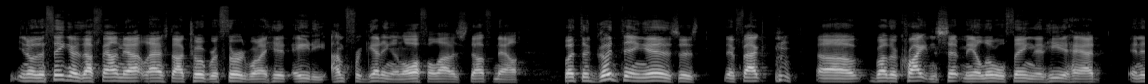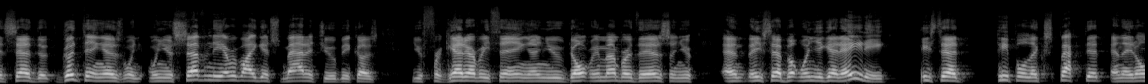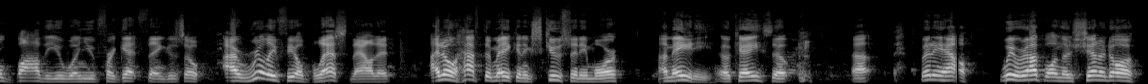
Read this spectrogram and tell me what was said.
You know, the thing is, I found out last October 3rd when I hit 80. I'm forgetting an awful lot of stuff now. But the good thing is, is in fact, uh, Brother Crichton sent me a little thing that he had, and it said the good thing is when, when you're 70, everybody gets mad at you because you forget everything and you don't remember this and you and they said but when you get 80 he said people expect it and they don't bother you when you forget things. And so i really feel blessed now that i don't have to make an excuse anymore. I'm 80 okay? So uh, but anyhow we were up on the shenandoah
